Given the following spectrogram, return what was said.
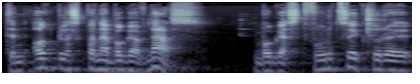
ten odblask Pana Boga w nas. Boga Stwórcy, który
